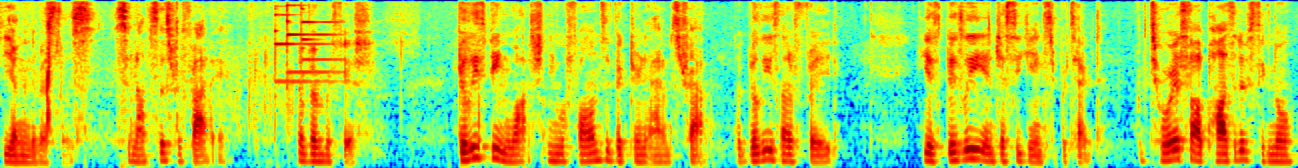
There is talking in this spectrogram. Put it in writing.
The Young and the Restless. Synopsis for Friday, November 5th. Billy is being watched and he will fall into Victor and Adam's trap, but Billy is not afraid. He has Billy and Jesse Gaines to protect. Victoria saw a positive signal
